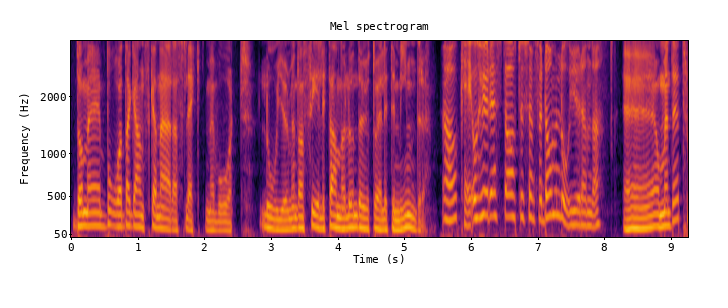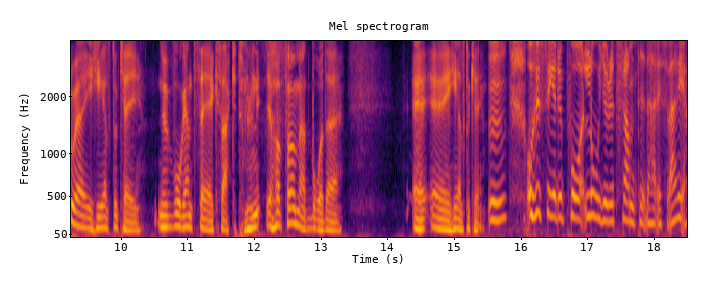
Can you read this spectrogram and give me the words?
de är båda ganska nära släkt med vårt lodjur, men de ser lite annorlunda ut och är lite mindre. Ja, okej. Och hur är statusen för de lodjuren då? Eh, men det tror jag är helt okej. Nu vågar jag inte säga exakt, men jag har för mig att båda är, är, helt okej. Mm. Och hur ser du på lodjurets framtid här i Sverige?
